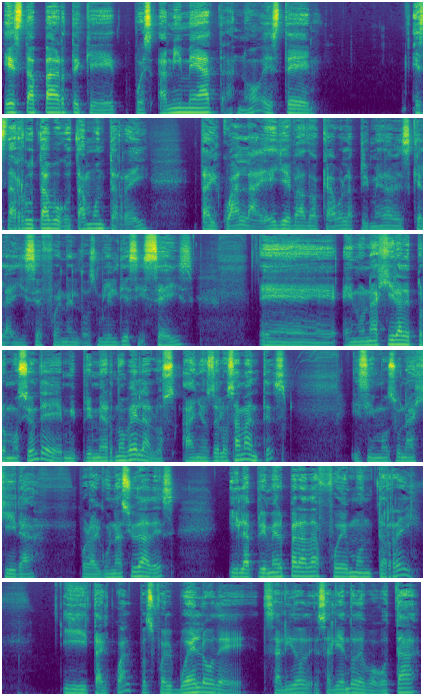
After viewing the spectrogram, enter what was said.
esta parte que pues a mí me ata, ¿no? Este, esta ruta Bogotá-Monterrey, tal cual la he llevado a cabo. La primera vez que la hice fue en el 2016 eh, en una gira de promoción de mi primer novela, Los Años de los Amantes. Hicimos una gira por algunas ciudades y la primera parada fue Monterrey. Y tal cual, pues fue el vuelo de, salido, saliendo de Bogotá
